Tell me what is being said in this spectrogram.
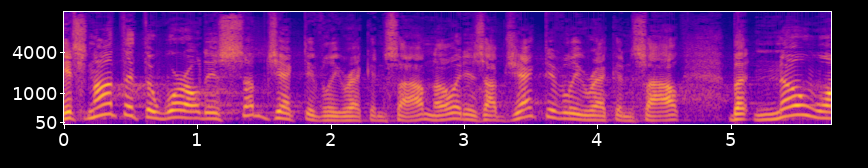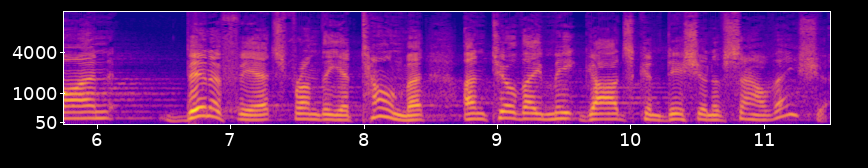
It's not that the world is subjectively reconciled. No, it is objectively reconciled, but no one benefits from the atonement until they meet God's condition of salvation.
